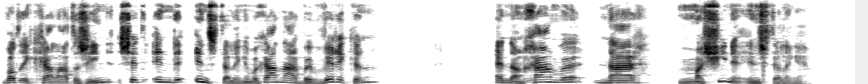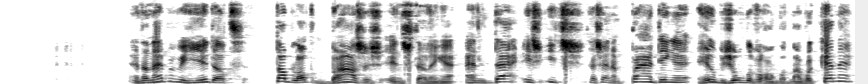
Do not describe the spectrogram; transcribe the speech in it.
wat ik ga laten zien zit in de instellingen. We gaan naar bewerken en dan gaan we naar machine-instellingen. En dan hebben we hier dat tabblad basisinstellingen. En daar is iets, daar zijn een paar dingen heel bijzonder veranderd. Nou, we kennen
